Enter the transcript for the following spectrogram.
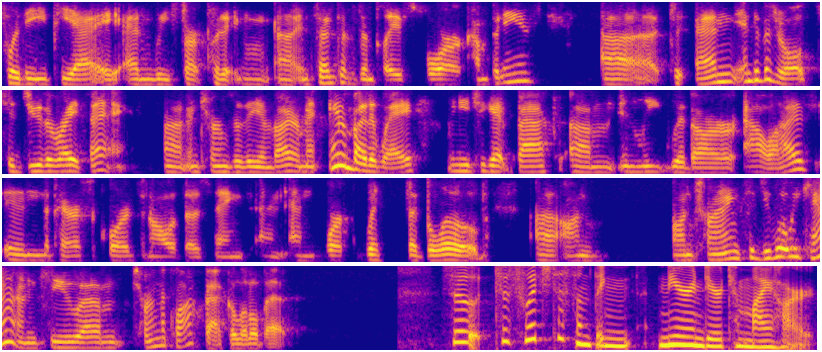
for the EPA and we start putting uh, incentives in place for companies uh, to, and individuals to do the right thing um, in terms of the environment. And by the way, we need to get back um, in league with our allies in the Paris Accords and all of those things, and, and work with the globe uh, on on trying to do what we can to um, turn the clock back a little bit. So, to switch to something near and dear to my heart,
